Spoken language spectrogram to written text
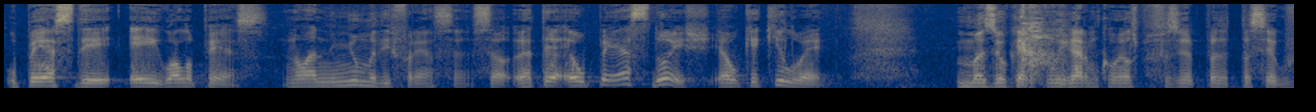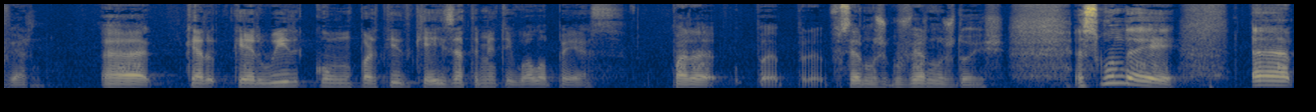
o PSD é igual ao PS, não há nenhuma diferença, até é o PS2, é o que aquilo é. Mas eu quero coligar-me com eles para, fazer, para, para ser governo. Ah, quero, quero ir com um partido que é exatamente igual ao PS, para, para, para sermos governo os dois. A segunda é, ah,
